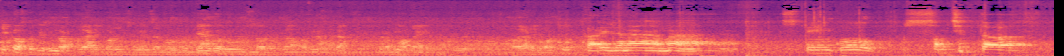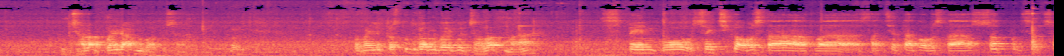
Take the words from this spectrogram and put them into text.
के कस्तो किसिमबाट अगाडि बढ्न सकिन्छ भनेर त्यहाँको रुल्सहरूलाई अप्नाएर र म चाहिँ अगाडि बढ्छु। कार्ययोजनामा स्पेनको संक्षिप्त झलक पनि राख्नुभएको छ। तपाईँले प्रस्तुत गर्नुभएको झलकमा स्पेनको शैक्षिक अवस्था अथवा साक्षरताको अवस्था शत प्रतिशत छ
